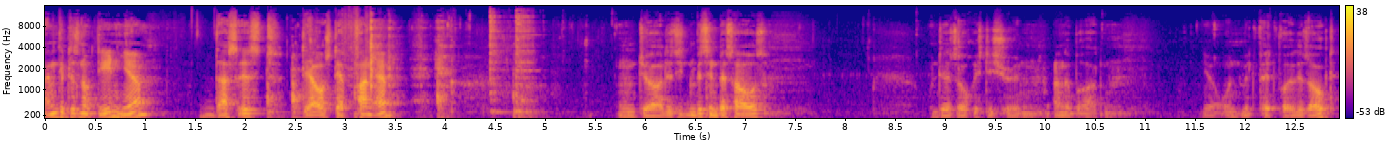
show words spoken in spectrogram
Dann gibt es noch den hier. Das ist der aus der Pfanne. Und ja, der sieht ein bisschen besser aus. Und der ist auch richtig schön angebraten. Ja, und mit Fett vollgesaugt.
